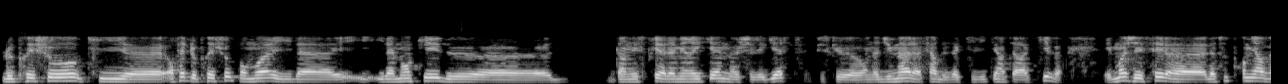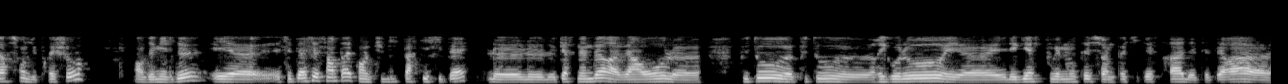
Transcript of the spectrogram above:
le pré-show qui, euh, en fait, le pré-show pour moi, il a, il, a manqué de euh, d'un esprit à l'américaine chez les guests, puisque on a du mal à faire des activités interactives. Et moi, j'ai fait la, la toute première version du pré-show en 2002, et, euh, c'était assez sympa quand le public participait. Le cast member avait un rôle euh, plutôt euh, plutôt euh, rigolo et, euh, et, les guests pouvaient monter sur une petite estrade, etc. euh,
